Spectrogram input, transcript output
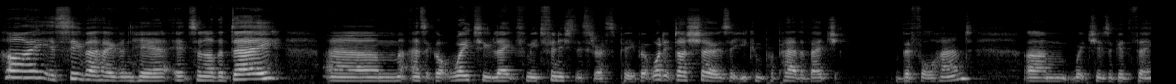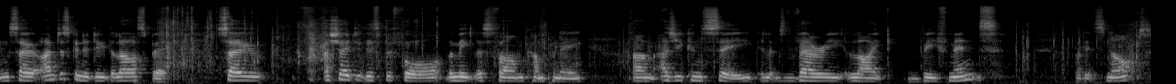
Hi, it's Su Verhoeven here. It's another day. Um, as it got way too late for me to finish this recipe. But what it does show is that you can prepare the veg beforehand, um, which is a good thing. So I'm just going to do the last bit. So I showed you this before, the Meatless Farm Company. Um, as you can see, it looks very like beef mince, but it's not.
